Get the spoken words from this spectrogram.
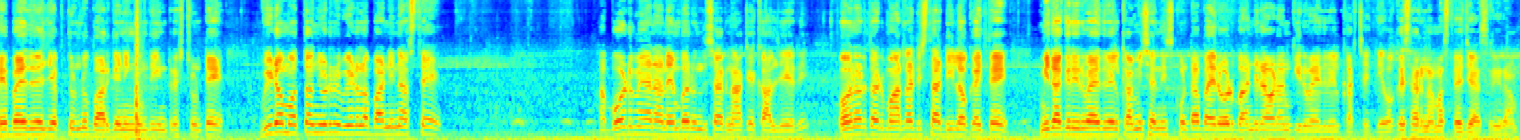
డెబ్బై ఐదు వేలు చెప్తుండు. బార్గెనింగ్ ఉంది ఇంట్రెస్ట్ ఉంటే. వీడియో మొత్తం చూడరు వీడియోలో బండిని వస్తే ఆ బోర్డు మీద నా నెంబర్ ఉంది సార్ నాకే కాల్ చేయరు ఓనర్తో మాట్లాడిస్తా డీలోకి అయితే. మీ దగ్గర ఇరవై ఐదు వేలు కమిషన్ తీసుకుంటా బై రోడ్ బండి రావడానికి ఇరవై ఐదు వేలు ఖర్చు అవుతాయి ఓకే సార్ నమస్తే. జయ శ్రీరామ్.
